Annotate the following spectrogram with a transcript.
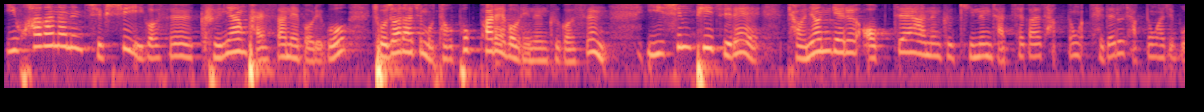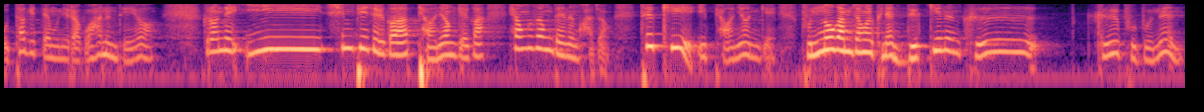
이 화가 나는 즉시 이것을 그냥 발산해버리고 조절하지 못하고 폭발해버리는 그것은 이 심피질의 변연계를 억제하는 그 기능 자체가 작동, 제대로 작동하지 못하기 때문이라고 하는데요. 그런데 이 심피질과 변연계가 형성되는 과정, 특히 이 변연계, 분노 감정을 그냥 느끼는 그, 그 부분은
